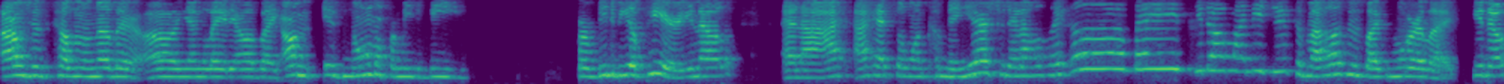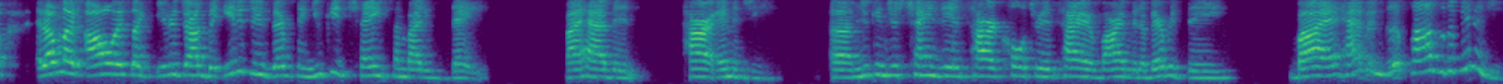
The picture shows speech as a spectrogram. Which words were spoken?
I was just telling another uh young lady i was like um it's normal for me to be for me to be up here you know? And i i had someone come in yesterday and i was like oh babe you know i might need you because my husband's like more like you know? And i'm like always like energized but energy is everything. You can change somebody's day by having higher energy. Um you can just change the entire culture entire environment of everything by having good positive energy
